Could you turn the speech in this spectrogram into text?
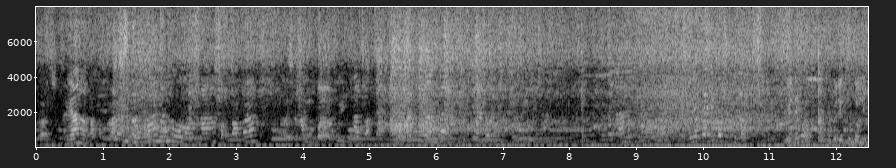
Kaya nga, kakapras. Ano mo, nakakapa ka? Sa mga baboy. Kaya pwede ba ito ba? Pwede ba? Pwede ko tuloy.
